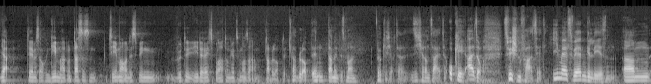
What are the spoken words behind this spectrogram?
ja. der mir es auch gegeben hat. Und das ist ein Thema und deswegen würde jede Rechtsberatung jetzt immer sagen, Double Opt-in. Double Opt-in, damit ist man wirklich auf der sicheren Seite. Okay, also Zwischenfazit. E-Mails werden gelesen. Ähm,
